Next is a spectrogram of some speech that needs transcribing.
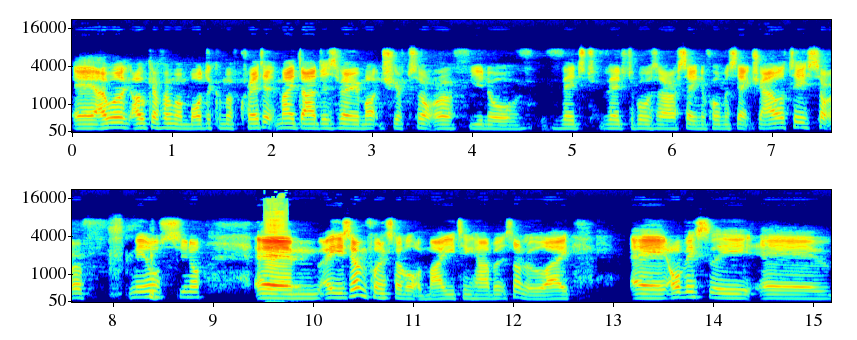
uh, I will, I'll give him a modicum of credit. My dad is very much your sort of, you know, veg- vegetables are a sign of homosexuality sort of meals, you know. Um, he's influenced a lot of my eating habits, not gonna lie. Uh, obviously, uh,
